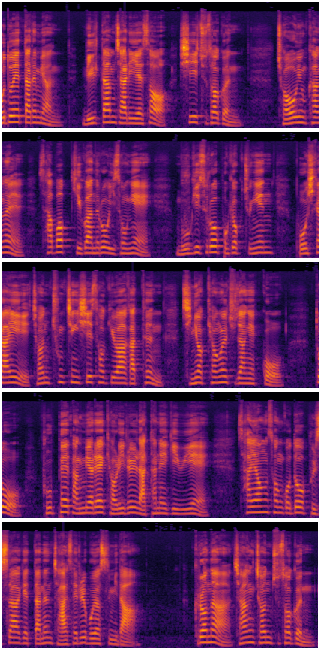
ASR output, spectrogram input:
보도에 따르면 밀담 자리에서 시 주석은 저우융캉을 사법기관으로 이송해 무기수로 복역 중인 보시라이 전 충칭시 서기와 같은 징역형을 주장했고 또 부패 박멸의 결의를 나타내기 위해 사형 선고도 불사하겠다는 자세를 보였습니다. 그러나 장 전 주석은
